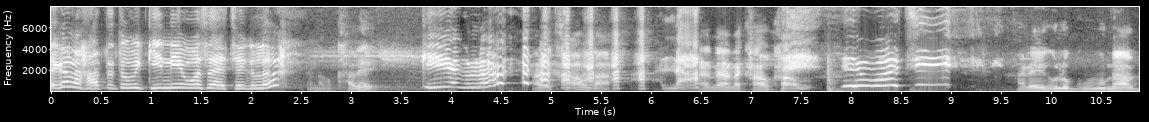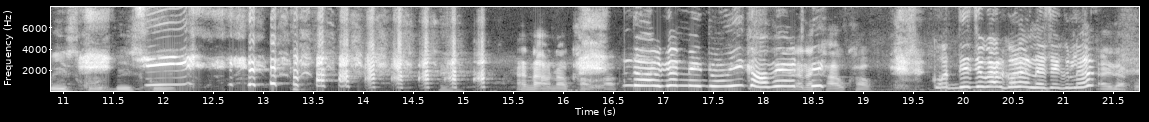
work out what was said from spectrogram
এখানে হাতে তুমি কি নিয়ে বসে আছো এগুলো? খাবে? কি এগুলো? আরে খাও না। না। না না খাও খাও। আরে এগুলো গু না বিস্কুট বিস্কুট। নাও নাও খাও খাও। দরকার নেই তুমি খাবে খাও খাও। কদ্দি জোগাড় করে এনেছে এগুলো? এই দেখো।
